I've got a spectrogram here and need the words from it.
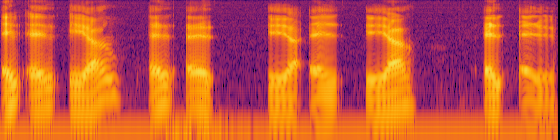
LLR, LLRLR, LL.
